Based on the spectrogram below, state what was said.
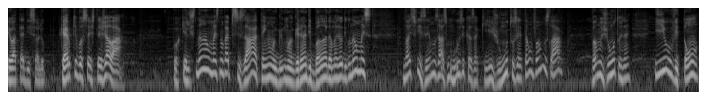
Eu até disse, olha, eu quero que você esteja lá. Porque ele disse, não, mas não vai precisar, tem uma, uma grande banda. Mas eu digo, não, mas nós fizemos as músicas aqui juntos, então vamos lá, vamos juntos, né? E o Viton,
